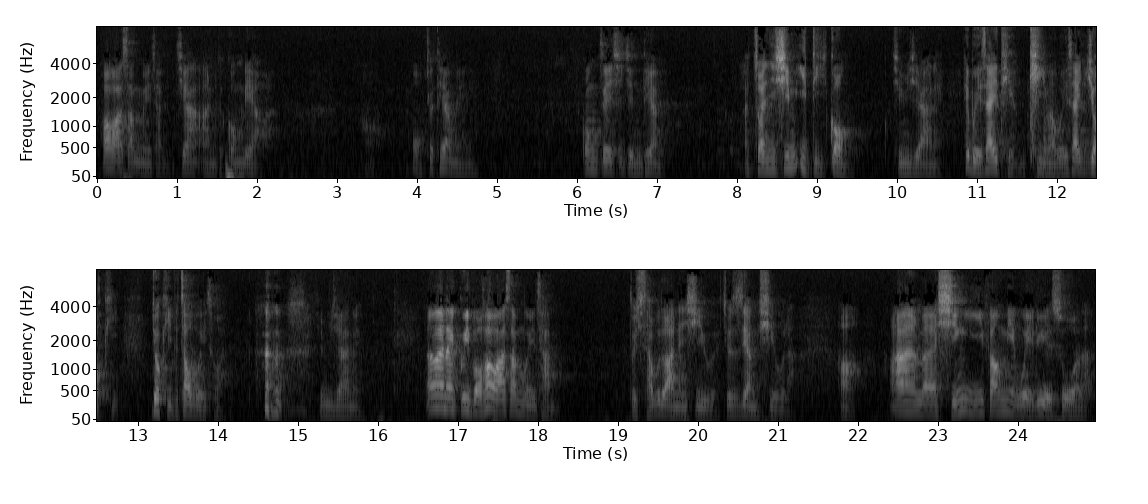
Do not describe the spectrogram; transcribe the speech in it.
花花三昧禅家安就讲了啊。哦，足忝的。讲这是真忝，啊，专心一地讲，是不是安尼？迄袂使停，气嘛袂使喐去，喐去就走袂出来，是不是安尼？那么呢，规部法华三昧禅，就是差不多还能修的，就是这样修了，啊，那么行仪方面我也略说了，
